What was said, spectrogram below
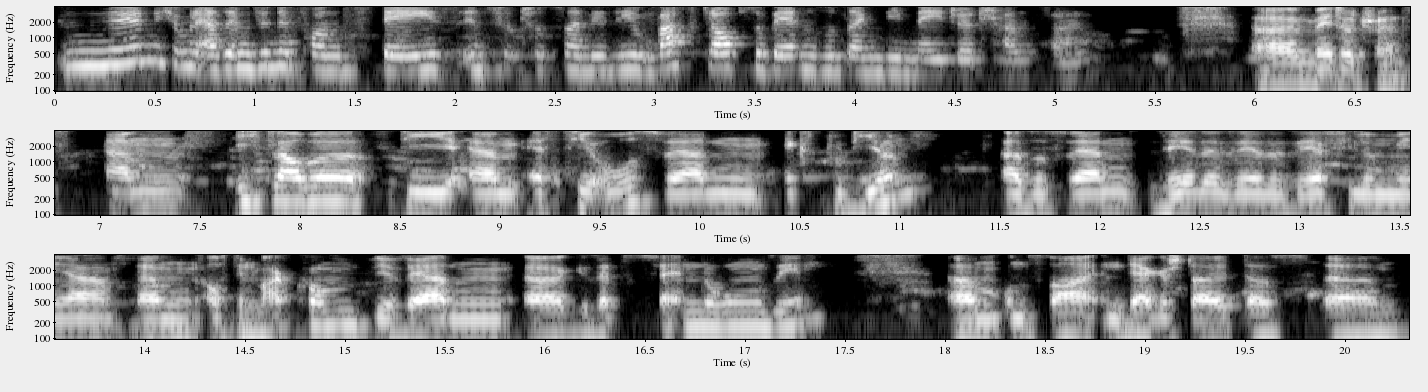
Nö, nicht unbedingt. Also im Sinne von Space, Institutionalisierung. Was glaubst du, werden sozusagen die Major Trends sein? Äh, Major Trends. Ähm, ich glaube, die ähm, STOs werden explodieren. Also es werden sehr, sehr, sehr, sehr, sehr viele mehr ähm, auf den Markt kommen. Wir werden äh, Gesetzesveränderungen sehen. Ähm, und zwar in der Gestalt, dass ähm,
